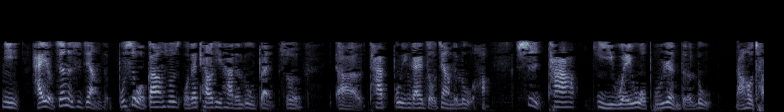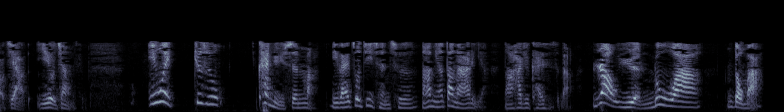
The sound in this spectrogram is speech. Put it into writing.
你还有真的是这样子，不是我刚刚说我在挑剔他的路段，说啊、他不应该走这样的路哈，是他以为我不认得路，然后吵架的，也有这样子。因为就是看女生嘛，你来坐计程车，然后你要到哪里啊？然后他就开始怎么样绕远路啊？你懂吧？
